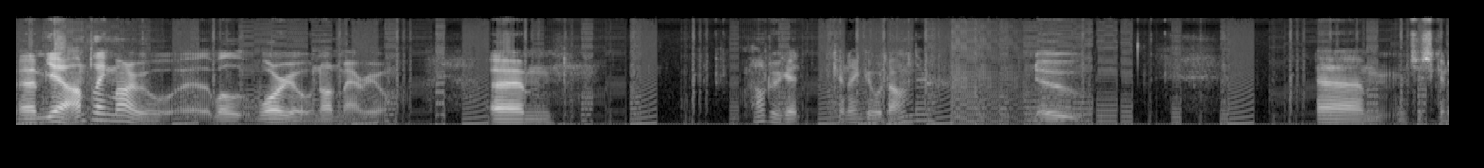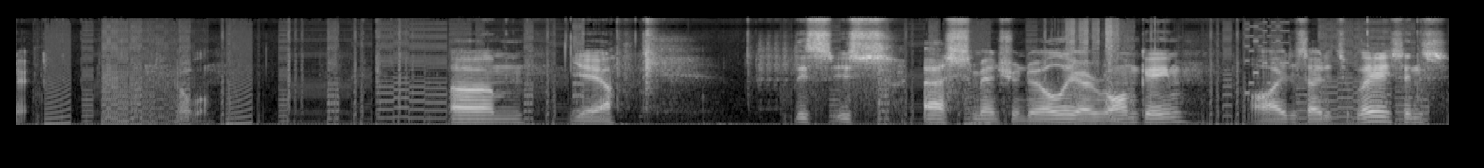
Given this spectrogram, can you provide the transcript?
Um, yeah, I'm playing Mario. Uh, well, Wario, not Mario. Um, how do I get? Can I go down there? No. Um, I'm just gonna. Oh well. Um, yeah. This is, as mentioned earlier, a ROM game. I decided to play since,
